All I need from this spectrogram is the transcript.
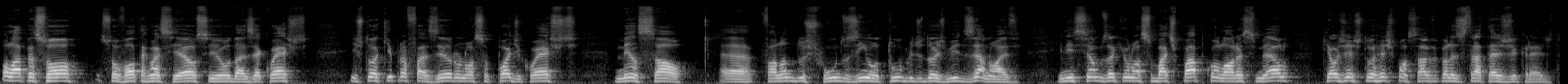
Olá pessoal, Eu sou Walter Maciel, CEO da ZQuest e estou aqui para fazer o nosso podcast mensal é, falando dos fundos em outubro de 2019. Iniciamos aqui o nosso bate-papo com o Lawrence Mello, que é o gestor responsável pelas estratégias de crédito.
